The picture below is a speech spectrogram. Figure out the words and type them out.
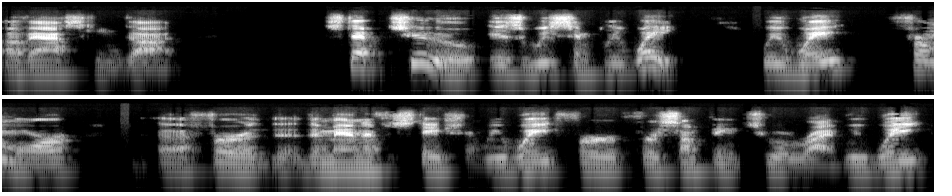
of asking God. Step 2 is we simply wait. We wait for more uh, for the, the manifestation. We wait for for something to arrive. We wait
